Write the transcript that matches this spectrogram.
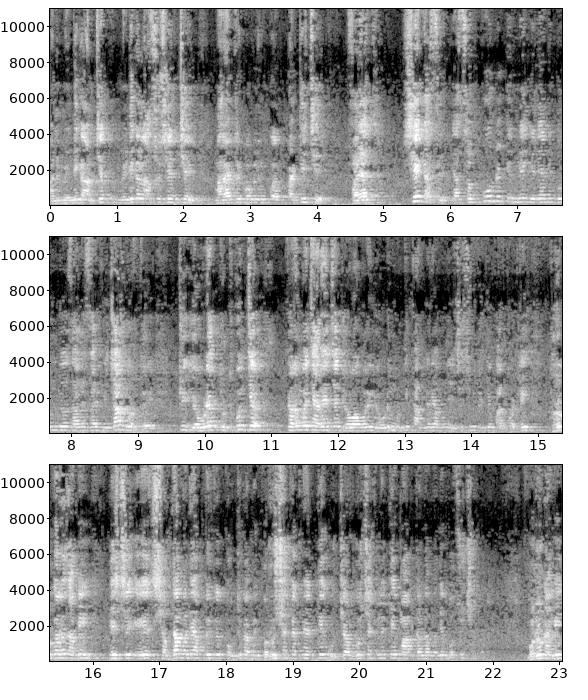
आणि मेडिकल आमचे मेडिकल असोसिएशनचे मराठी रिपब्लिक पार्टीचे फयाज शेख असतील या संपूर्ण टीमने गेले आणि दोन दिवस झाले साहेब विचार करतोय की एवढ्या तुटपुंच कर्मचाऱ्याच्या जीवावरील एवढी मोठी कामगिरी आपण यशस्वीरित्या पार पडली. खरोखरच आम्ही हे शब्दामध्ये आपले कौतुक आम्ही करू शकत नाही ते उच्चार शकत नाही ते मापदंडामध्ये बसू शकत नाही. म्हणून आम्ही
